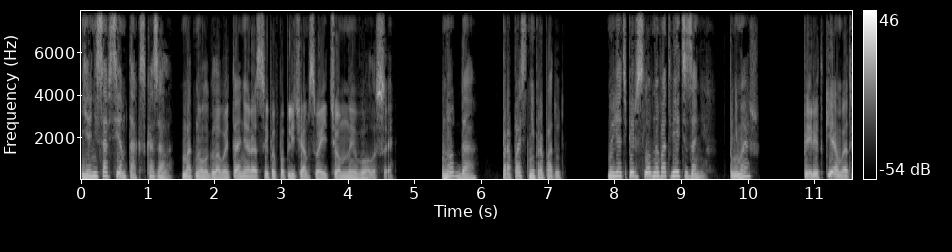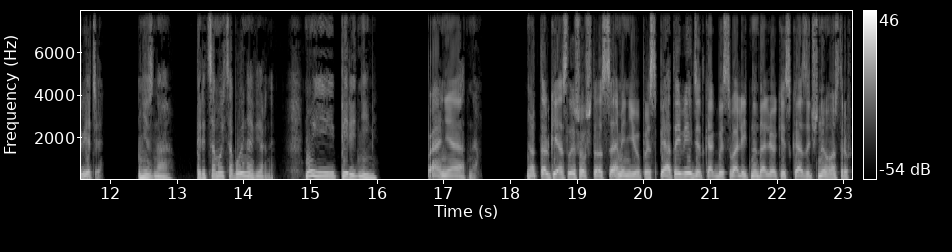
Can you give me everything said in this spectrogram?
«Я не совсем так сказала», — мотнула головой Таня, рассыпав по плечам свои темные волосы. «Ну да, пропасть не пропадут. Но я теперь словно в ответе за них, понимаешь?» «Перед кем в ответе?» «Не знаю. Перед самой собой, наверное. Ну и перед ними». «Понятно. Вот только я слышал, что сами Ньюпы спят и видят, как бы свалить на далекий сказочный остров,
